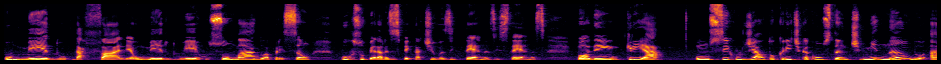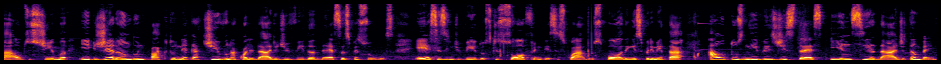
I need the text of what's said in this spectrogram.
O medo da falha, o medo do erro, somado à pressão por superar as expectativas internas e externas, podem criar um ciclo de autocrítica constante, minando a autoestima e gerando um impacto negativo na qualidade de vida dessas pessoas. Esses indivíduos que sofrem desses quadros podem experimentar altos níveis de estresse e ansiedade também.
